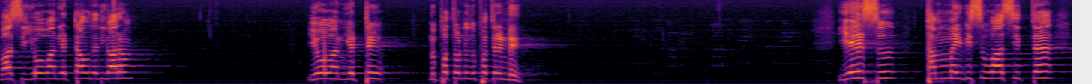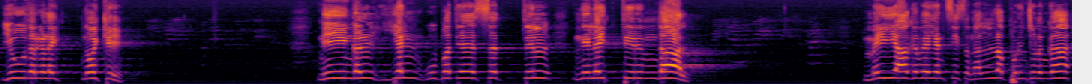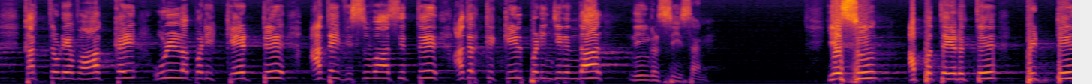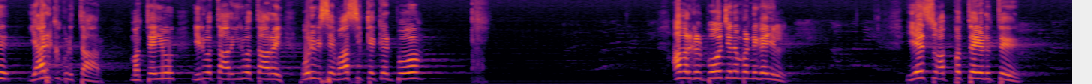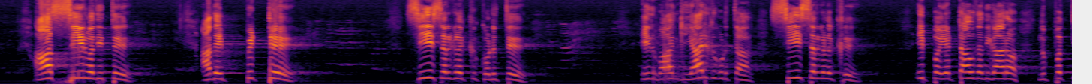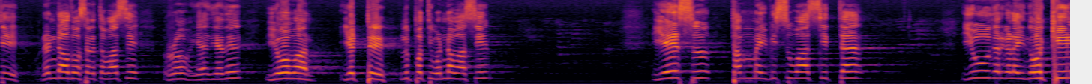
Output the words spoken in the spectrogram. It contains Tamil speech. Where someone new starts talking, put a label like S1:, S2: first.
S1: வாசி யோவான் எட்டாவது அதிகாரம். யோவான் எட்டு முப்பத்தொன்னு முப்பத்தி ரெண்டு இயேசு தம்மை விசுவாசித்த யூதர்களை நோக்கி நீங்கள் என் உபதேசத்தில் நிலைத்திருந்தால் மெய்யாகவே என் சீசன் நல்லா புரிஞ்சுளுங்க கர்த்தருடைய வாக்கை உள்ளபடி கேட்டு அதை விசுவாசித்து அதற்கு கீழ்ப்படிஞ்சிருந்தால் நீங்கள் சீசன். இயேசு அப்பத்தை எடுத்து பிட்டு யாருக்கு கொடுத்தார்? மத்தேயு இருபத்தாறு இருபத்தாறை ஒரு விசை வாசிக்க கேட்போம். அவர்கள் போஜனம் பண்ணுகையில் இயேசு அப்பத்தை எடுத்து ஆசீர்வதித்து அதை பிட்டு சீசர்களுக்கு கொடுத்து இது வாங்கி யாருக்கு கொடுத்தார்? சீசர்களுக்கு. இப்ப எட்டாவது அதிகாரம் முப்பத்தி ரெண்டாவது வசனத்தை வாசி ரோ- எது? யோவான் எட்டு முப்பத்தி ஒன்ன வாசி. இயேசு தம்மை விசுவாசித்த யூதர்களை நோக்கி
